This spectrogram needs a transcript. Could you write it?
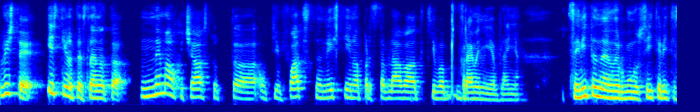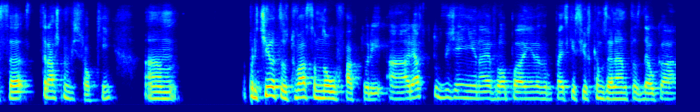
Вижте, истината е следната. Немалка част от, от инфлацията наистина представлява такива временни явления. Цените на енергоносителите са страшно високи. Причината за това са много фактори. рязкото движение на Европа и на Европейския съюз към зелената сделка,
